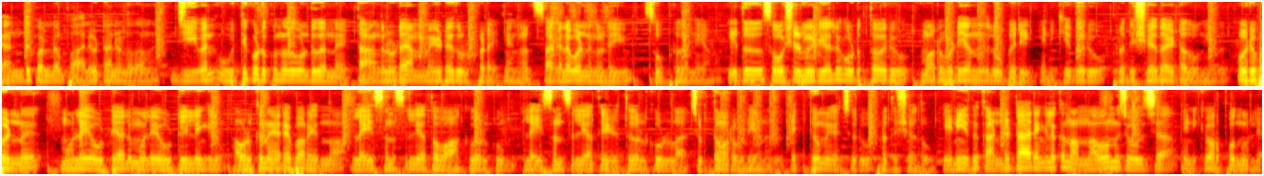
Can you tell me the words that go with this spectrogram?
രണ്ട് കൊല്ലം പാൽ കിട്ടാനുള്ളതാണ്. ജീവൻ ഊറ്റി കൊടുക്കുന്നത് കൊണ്ട് തന്നെ താങ്കളുടെ അമ്മയുടേത് ഉൾപ്പെടെ ഞങ്ങൾ സകല പെണ്ണുങ്ങളുടെയും സൂപ്പർ തന്നെയാണ്. ഇത് സോഷ്യൽ മീഡിയയിൽ കൊടുത്ത ഒരു മറുപടി എന്നതിലുപരി എനിക്ക് ഇതൊരു പ്രതിഷേധമായിട്ടാണ് തോന്നിയത്. ഒരു പെണ്ണ് മുല ഊട്ടിയാലും മുല ഊട്ടിയില്ലെങ്കിലും അവൾക്ക് നേരെ പറയുന്ന ലൈസൻസ് ഇല്ലാത്ത വാക്കുകൾക്കും ലൈസൻസ് ഇല്ലാത്ത എഴുത്തുകൾക്കും ഉള്ള ചുട്ട മറുപടിയാണിത്. ഏറ്റവും മികച്ചൊരു പ്രതിഷേധവും. ഇനി ഇത് കണ്ടിട്ട് ആരെങ്കിലുമൊക്കെ നന്നാവുമെന്ന് ചോദിച്ചാൽ എനിക്ക് ഉറപ്പൊന്നുമില്ല.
